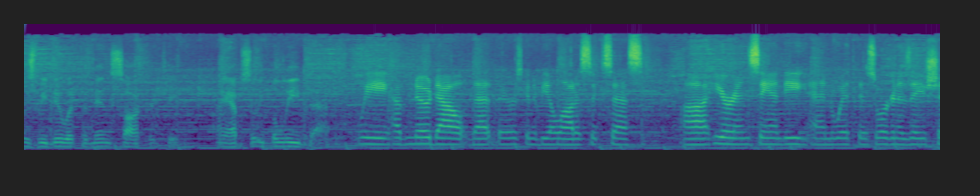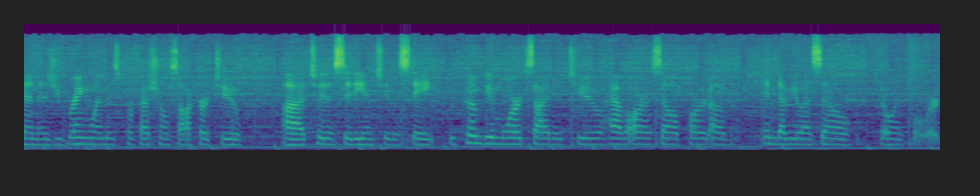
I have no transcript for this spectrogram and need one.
as we do with the men's soccer team. I absolutely believe that. We have no doubt that there's going to be a lot of success uh, here in Sandy and with this organization as you bring women's professional soccer to uh, to the city and to the state. We couldn't be more excited to have RSL part of NWSL going forward.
